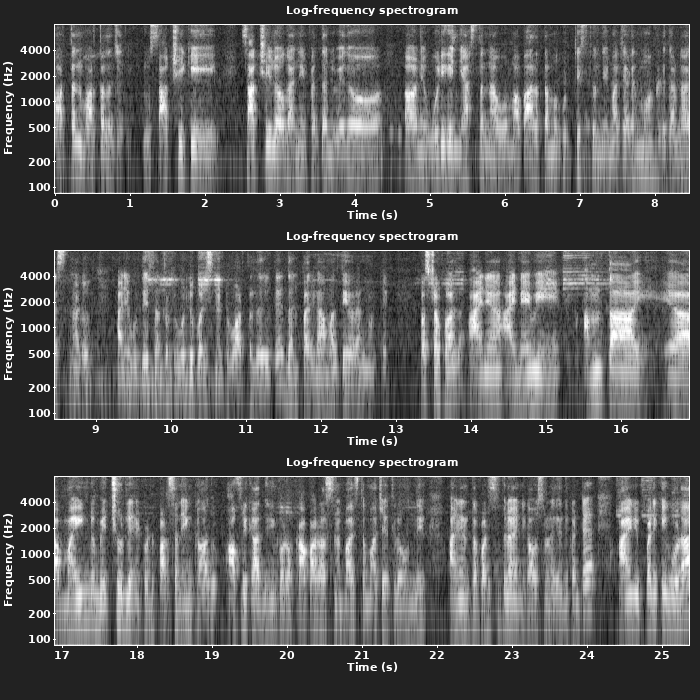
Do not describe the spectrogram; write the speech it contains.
వార్తను వార్తల్లో చదివి. నువ్వు సాక్షికి సాక్షిలో కానీ పెద్ద నువ్వేదో నువ్వు ఊడిగం చేస్తున్నావు మా భారతమ్మ గుర్తిస్తుంది మా జగన్మోహన్ రెడ్డి దండ వేస్తున్నాడు అనే ఉద్దేశంతో ఒళ్ళు పలిసినట్టు వార్తలు చదివితే దాని పరిణామాలు తీవ్రంగా ఉంటాయి. ఫస్ట్ ఆఫ్ ఆల్ ఆయన ఆయన ఏమి అంత మైండ్ మెచ్యూర్ లేనటువంటి పర్సన్ ఏం కాదు. ఆఫ్రికా దీన్ని కూడా కాపాడాల్సిన బాధ్యత మా చేతిలో ఉంది అనేంత పరిస్థితుల్లో ఆయనకి అవసరం లేదు. ఎందుకంటే ఆయన ఇప్పటికీ కూడా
